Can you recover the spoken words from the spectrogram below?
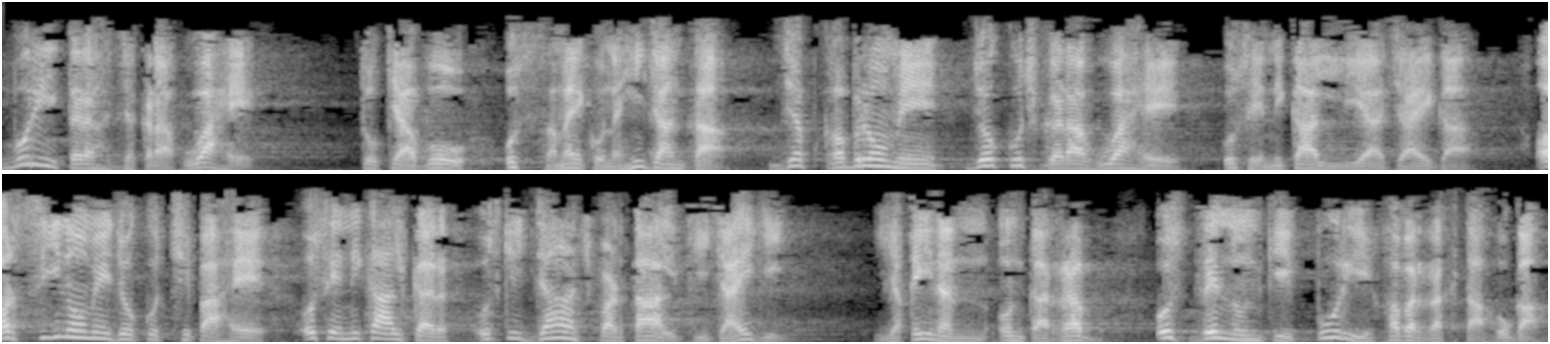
बुरी तरह जकड़ा हुआ है। तो क्या वो उस समय को नहीं जानता, जब कब्रों में जो कुछ गड़ा हुआ है, उसे निकाल लिया जाएगा। और सीनों में जो कुछ छिपा है, उसे निकालकर उसकी जाँच पड़ताल की जाएगी। यकीनन उनका रब उस दिन उनकी पूरी खबर रखता होगा।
